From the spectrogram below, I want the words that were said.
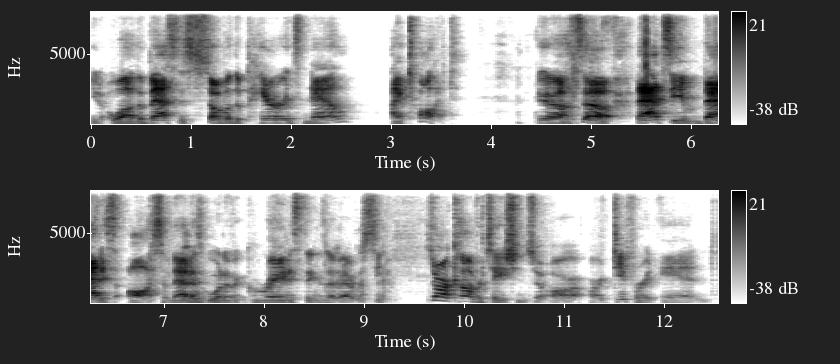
you know, well, the best is some of the parents now I taught. You know, so that's even, that is awesome. That is one of the greatest things I've ever seen. So our conversations are, are different. And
